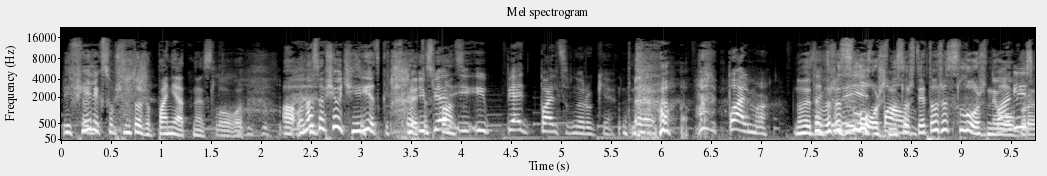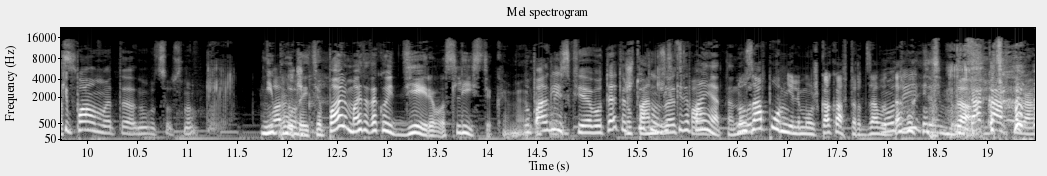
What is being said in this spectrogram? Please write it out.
И Феликс, в общем, тоже понятное слово. А, у нас вообще очень редко читают И пять, испанский. и- и пять пальцев на руке. Пальма. Но это Кстати, уже сложно. палм. Слушайте, это уже сложный образ. По-английски палма это, ну вот, собственно. Не ладошка. путайте. Пальма это такое дерево с листиками. Ну, по-английски вот эта Ну, штука по-английски называется это палма. понятно. Ну, вот запомнили мы уже, как автор Ну, зовут. вот Давайте. видите, Да. как автора.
